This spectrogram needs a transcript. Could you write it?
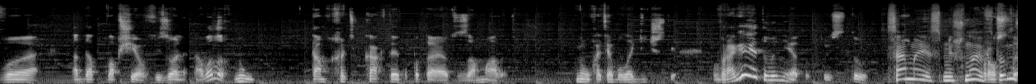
В адап- вообще в визуальных новеллах, ну, там хоть как-то это пытаются замазать. Ну, хотя бы логически. Врага этого нету. То есть тут Самое смешное в том, Просто-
